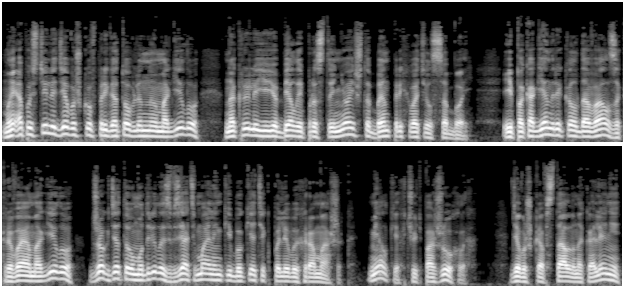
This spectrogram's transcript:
Мы опустили девушку в приготовленную могилу, накрыли ее белой простыней, что Бен прихватил с собой. И пока Генри колдовал, закрывая могилу, Джо где-то умудрилась взять маленький букетик полевых ромашек, мелких, чуть пожухлых. Девушка встала на колени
